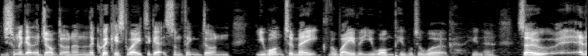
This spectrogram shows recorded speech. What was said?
You just want to get the job done, and the quickest way to get something done, you want to make the way that you want people to work. You know, so an,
